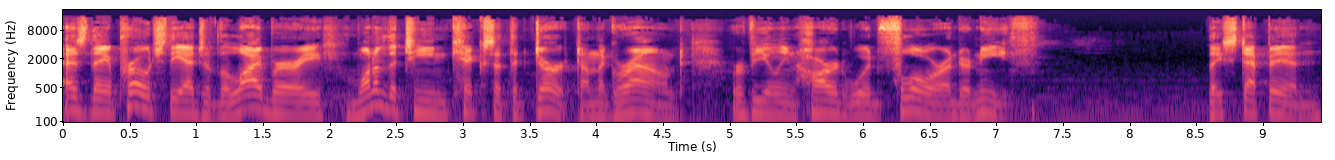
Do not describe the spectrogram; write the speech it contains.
As they approach the edge of the library, one of the team kicks at the dirt on the ground, revealing hardwood floor underneath. They step in,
